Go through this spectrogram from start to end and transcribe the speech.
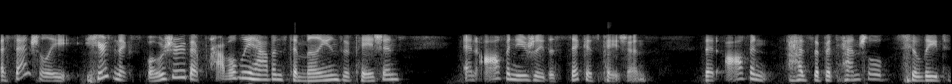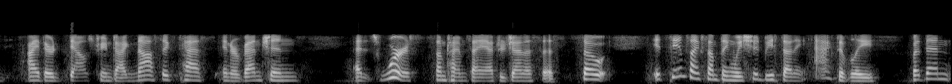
essentially, here's an exposure that probably happens to millions of patients and often usually the sickest patients that often has the potential to lead to either downstream diagnostic tests, interventions, at its worst, sometimes iatrogenesis. So it seems like something we should be studying actively, but then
